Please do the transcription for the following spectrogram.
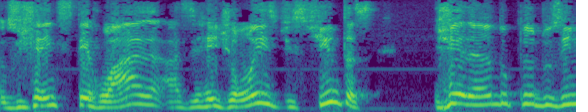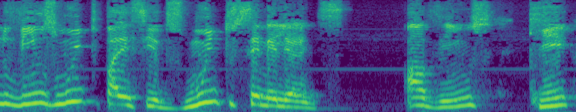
os diferentes terroirs, as regiões distintas, gerando, produzindo vinhos muito parecidos, muito semelhantes a vinhos que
